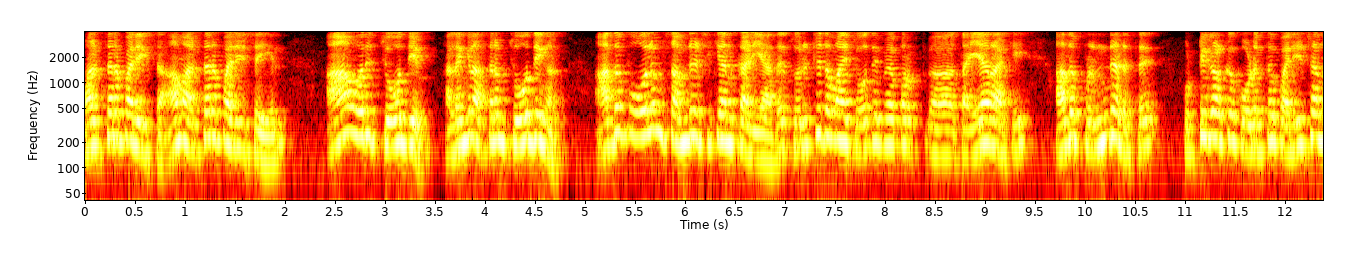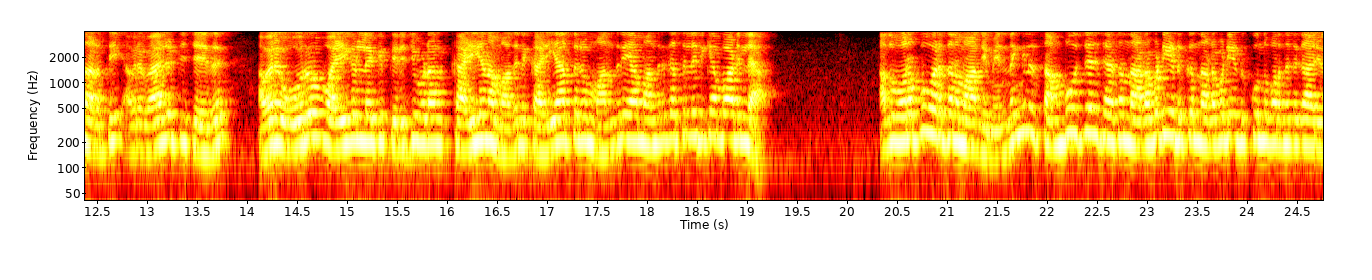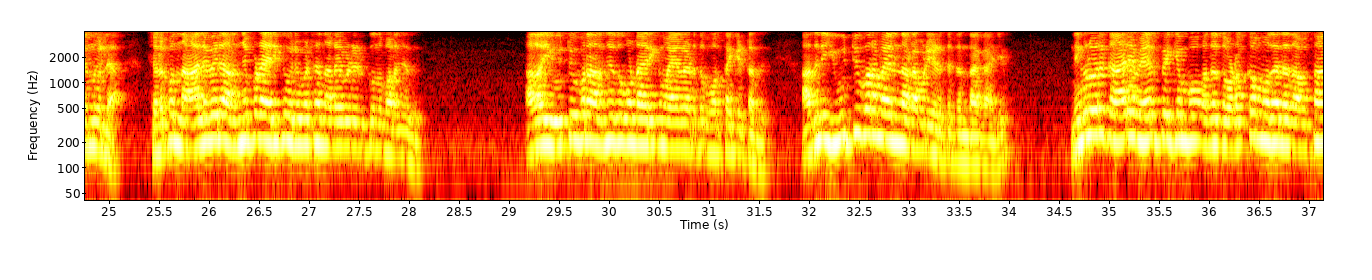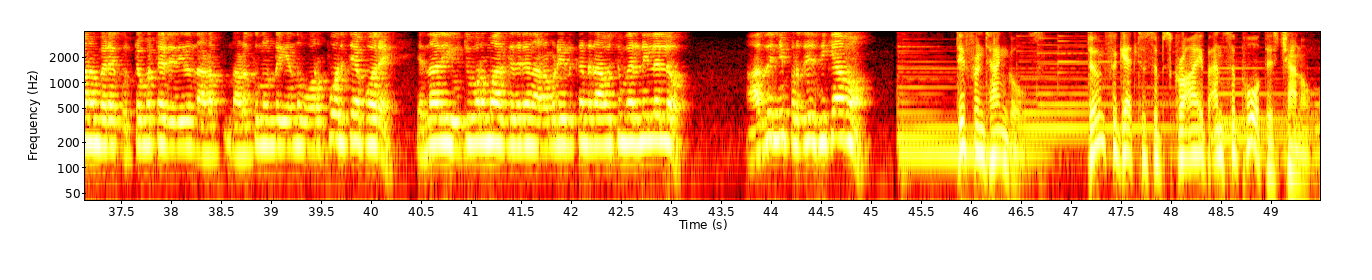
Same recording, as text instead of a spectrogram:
മത്സര പരീക്ഷ. ആ മത്സര പരീക്ഷയിൽ ആ ഒരു ചോദ്യം അല്ലെങ്കിൽ അത്തരം ചോദ്യങ്ങൾ അതുപോലും സംരക്ഷിക്കാൻ കഴിയാതെ സുരക്ഷിതമായി ചോദ്യപേപ്പർ ആ, തയ്യാറാക്കി അത് പ്രിന്റ് എടുത്ത് കുട്ടികൾക്ക് കൊടുത്ത് പരീക്ഷ നടത്തി അവരെ വാലിഡേറ്റ് ചെയ്ത് അവരെ ഓരോ വഴികളിലേക്ക് തിരിച്ചുവിടാൻ കഴിയണം. അതിന് കഴിയാത്തൊരു മന്ത്രി ആ മന്ത്രി കസലിരിക്കാൻ പാടില്ല. അത് ഉറപ്പുവരുത്തണം ആദ്യം. എന്തെങ്കിലും സംഭവിച്ചതിന് ശേഷം നടപടി എടുക്കും നടപടി എടുക്കും എന്ന് പറഞ്ഞിട്ട് കാര്യമൊന്നുമില്ല. ചിലപ്പോൾ നാലുപേര് അറിഞ്ഞപ്പോഴായിരിക്കും ഒരുപക്ഷെ നടപടി എടുക്കും എന്ന് പറഞ്ഞത്. അതാ യൂട്യൂബർ അറിഞ്ഞത് കൊണ്ടായിരിക്കും അയാളുടെ അടുത്ത് പുറത്തേക്കിട്ടത് അതിന് യൂട്യൂബർ മേൽ നടപടി എടുത്തിട്ട് എന്താ കാര്യം? നിങ്ങളൊരു കാര്യം ഏൽപ്പിക്കുമ്പോൾ അത് തുടക്കം മുതൽ അത് അവസാനം വരെ കുറ്റമറ്റ രീതിയിൽ നട- നടക്കുന്നുണ്ട് എന്ന് ഉറപ്പുവരുത്തിയാൽ പോരെ എന്നാൽ ഈ യൂട്യൂബർമാർക്കെതിരെ നടപടി എടുക്കേണ്ട ഒരു ആവശ്യം വരുന്നില്ലല്ലോ അത് ഇനി പ്രതീക്ഷിക്കാമോ different angles. Don't forget to subscribe and support this channel.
